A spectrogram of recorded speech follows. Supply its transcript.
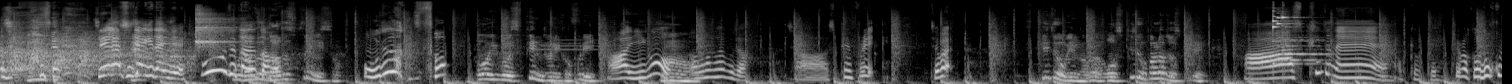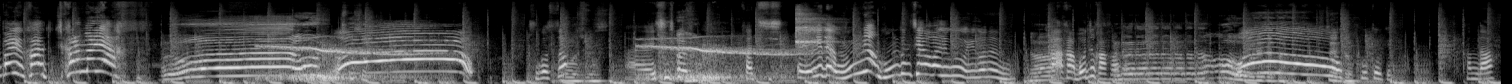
제가 시작이다 이제 오 어, 됐다 나도, 됐다 나도 스프링 있어. 어, 어디서 났어? 어, 이거 스핀 누니까 프리. 아 이거? 어. 나도 한번 해보자 자 스핀 프리 제발 스피드업인가 봐. 어, 스피드업 빨라져, 스프링. 아 스피드네 오케이 오케이 제발 그거 놓고 빨리 가 가란 말이야 어, 오! 아! 죽었어? 어, 죽었어. 아이 이런 같이 야, 여기다 운명 공동체여가지고 이거는 나- 가 가 먼저 가 가. 가다. 어, 오! 됐다. 됐다. 오케이 오케이 간다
